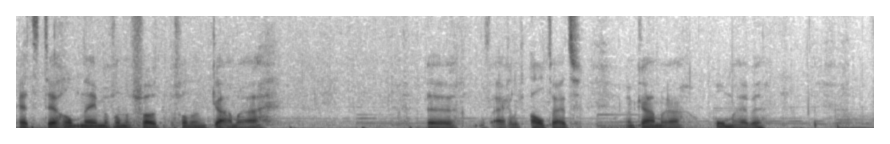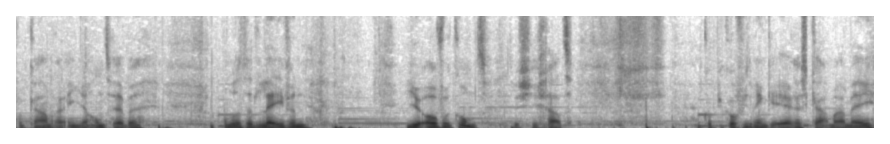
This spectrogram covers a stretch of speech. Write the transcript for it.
het ter hand nemen van een, foto, van een camera. eh, of eigenlijk altijd een camera om hebben. Of een camera in je hand hebben. Omdat het leven je overkomt. Dus je gaat een kopje koffie drinken ergens, camera mee.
